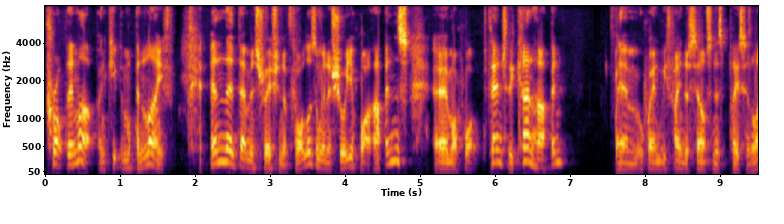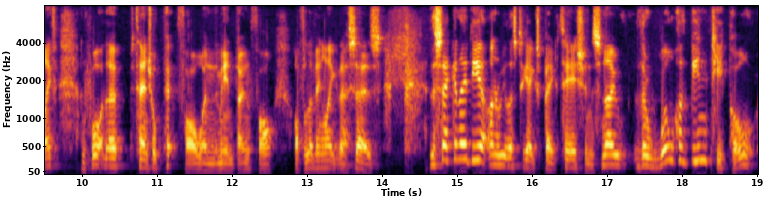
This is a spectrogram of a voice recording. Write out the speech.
prop them up and keep them up in life. In the demonstration that follows, I'm going to show you what happens, um, or what potentially can happen um, when we find ourselves in this place in life, and what the potential pitfall and the main downfall of living like this is. The second idea, unrealistic expectations. Now, there will have been people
